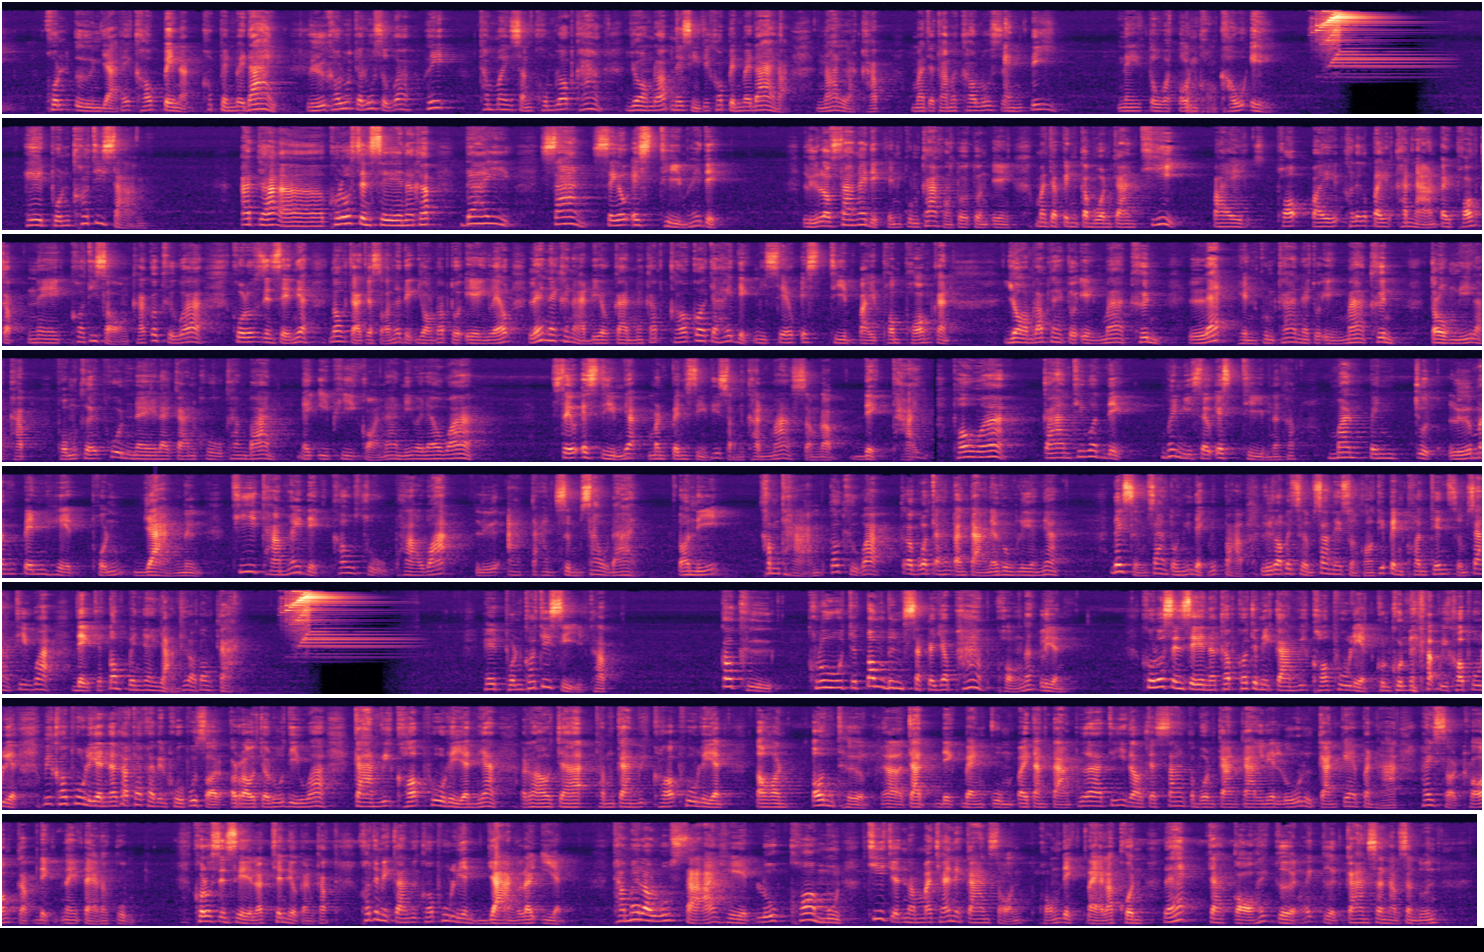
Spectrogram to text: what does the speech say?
คนอื่นอยากให้เขาเป็นอะเขาเป็นไม่ได้ หรือเขารู้จะรู้สึกว่าเฮ้ยทำไมสังคมรอบข้าง ยอมรับในสิ่งที่เขาเป็นไม่ได้ล่ะ นั่นแหละครับ มันจะทำให้เขารู้สึกแอนตี้ในตัวตนของเขาเอง เหตุผลข้อที่ 3 อาจารย์โคโรเซนเซนะครับ ได้สร้าง self-esteem ให้เด็ก หรือเราสร้างให้เด็กเห็นคุณค่าของตัวตนเอง มันจะเป็นกระบวนการที่ไปเพราะไปเขาเรียกว่าไปขนานไปพร้อมกับในข้อที่ 2 ครับ ก็คือว่าโคโรเซนเซเนี่ยนอกจากจะสอนให้เด็กยอมรับตัวเองแล้ว และในขณะเดียวกันนะครับเขาก็จะให้เด็กมี self-esteem ไปพร้อม ๆ กัน ยอมรับในตัวเองมากขึ้น และเห็นคุณค่าในตัวเองมากขึ้น ตรงนี้แหละครับ ผมเคยพูดในรายการครูข้างบ้านใน EP ก่อนหน้านี้ไว้แล้วว่า self-esteem เนี่ยมันเป็นสิ่งที่สำคัญมากสำหรับเด็กไทย เพราะว่าการที่ว่าเด็กไม่มี self-esteem นะครับมันเป็นจุดหรือมันเป็นเหตุผลอย่างหนึ่ง ที่ทำให้เด็กเข้าสู่ภาวะหรืออาการซึมเศร้าได้ ตอนนี้คำถามก็คือว่ากระบวนการต่างๆ ในโรงเรียนเนี่ย ได้เสริมสร้างตรงนี้เด็กหรือเปล่า หรือเราไปเสริมสร้างในส่วนของที่เป็นคอนเทนต์เสริมสร้างที่ว่าเด็กจะต้องเป็นอย่างที่เราต้องการ เหตุผลข้อที่4ครับ ก็คือครูจะต้องดึงศักยภาพของนักเรียนโคโรเซนเซนะครับเขาจะมีการวิเคราะห์ผู้เรียนคุณคุณไหมครับ วิเคราะห์ผู้เรียน วิเคราะห์ผู้เรียนนะครับ ถ้าใครเป็นครูผู้สอนเราจะรู้ดีว่า การวิเคราะห์ผู้เรียนเนี่ยเราจะทำการวิเคราะห์ผู้เรียน ตอนต้นเทอมจัดเด็กแบ่งกลุ่มไปต่างๆ เพื่อที่เราจะสร้างกระบวนการการเรียนรู้หรือการแก้ปัญหาให้สอดคล้องกับเด็กในแต่ละกลุ่มโคโรเซนเซและเช่นเดียวกันครับเขาจะมีการวิเคราะห์ผู้เรียนอย่างละเอียดทำให้เรารู้สาเหตุรู้ข้อมูลที่จะนำมาใช้ในการสอนของเด็กแต่ละคน และจะก่อให้เกิดให้เกิดการสนับสนุน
